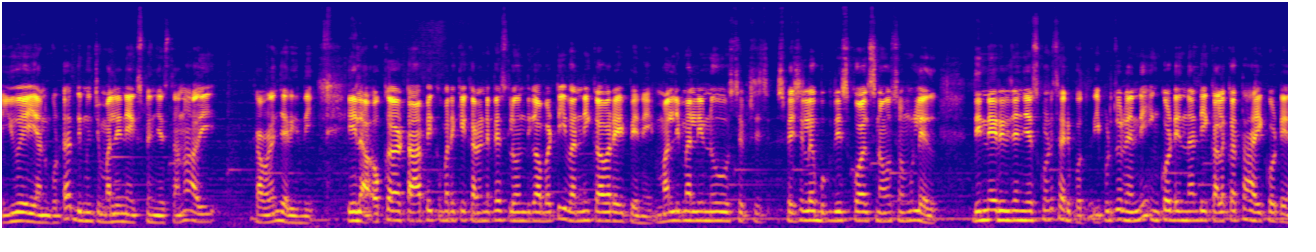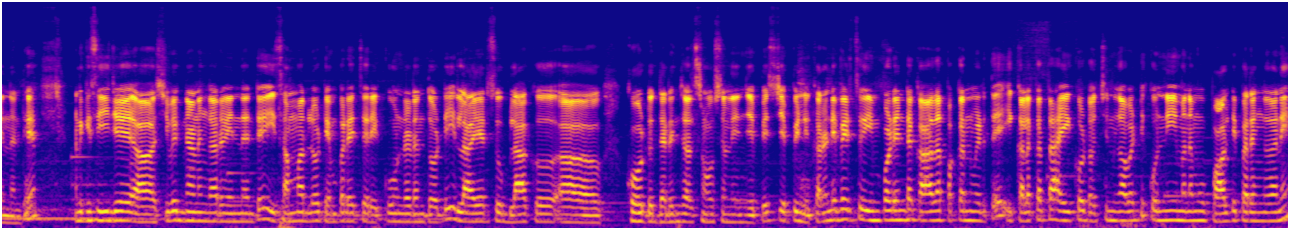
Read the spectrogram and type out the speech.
యూఏఈ అనుకుంటా దీని గురించి మళ్ళీ నేను ఎక్స్ప్లెయిన్ చేస్తాను. అది రావడం జరిగింది. ఇలా ఒక టాపిక్ మనకి కరెంట్ అఫేర్స్లో ఉంది కాబట్టి ఇవన్నీ కవర్ అయిపోయినాయి. మళ్ళీ మళ్ళీ నువ్వు స్పెషల్గా బుక్ తీసుకోవాల్సిన అవసరం లేదు. దీన్నే రివిజన్ చేసుకుంటే సరిపోతుంది. ఇప్పుడు చూడండి ఇంకోటి ఏంటంటే ఈ కలకత్తా హైకోర్టు ఏంటంటే మనకి సీజే శివజ్ఞానం గారు ఏంటంటే ఈ సమ్మర్లో టెంపరేచర్ ఎక్కువ ఉండడంతో లాయర్స్ బ్లాక్ కోర్టు ధరించాల్సిన అవసరం లేదని చెప్పేసి చెప్పింది కరెంట్ అఫైర్స్ ఇంపార్టెంట్ కాదా పక్కన పెడితే ఈ కలకత్తా హైకోర్టు వచ్చింది కాబట్టి కొన్ని మనము పాలిటీ పరంగానే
